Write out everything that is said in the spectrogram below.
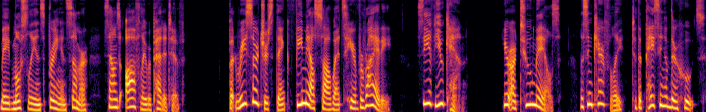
made mostly in spring and summer, sounds awfully repetitive. But researchers think female saw-whets hear variety. See if you can. Here are two males. Listen carefully to the pacing of their hoots.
